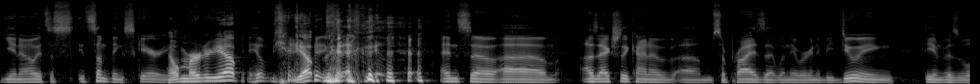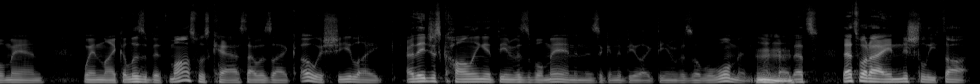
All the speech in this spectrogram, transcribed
you know it's a it's something scary He'll murder you up. He'll- Yep. and so um, I was actually kind of um, surprised that when they were going to be doing the Invisible Man, when like Elisabeth Moss was cast, I was like, oh, is she like? Are they just calling it the Invisible Man, and is it going to be like the Invisible Woman? Like, Mhm. uh, that's that's what I initially thought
